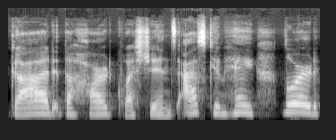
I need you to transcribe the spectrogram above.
God the hard questions. Ask Him, hey, Lord,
